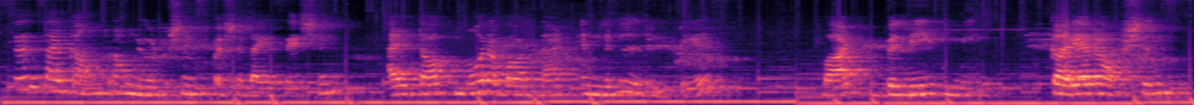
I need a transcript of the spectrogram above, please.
Since I come from nutrition specialization, I'll talk more about that in little details. But believe me, Career options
